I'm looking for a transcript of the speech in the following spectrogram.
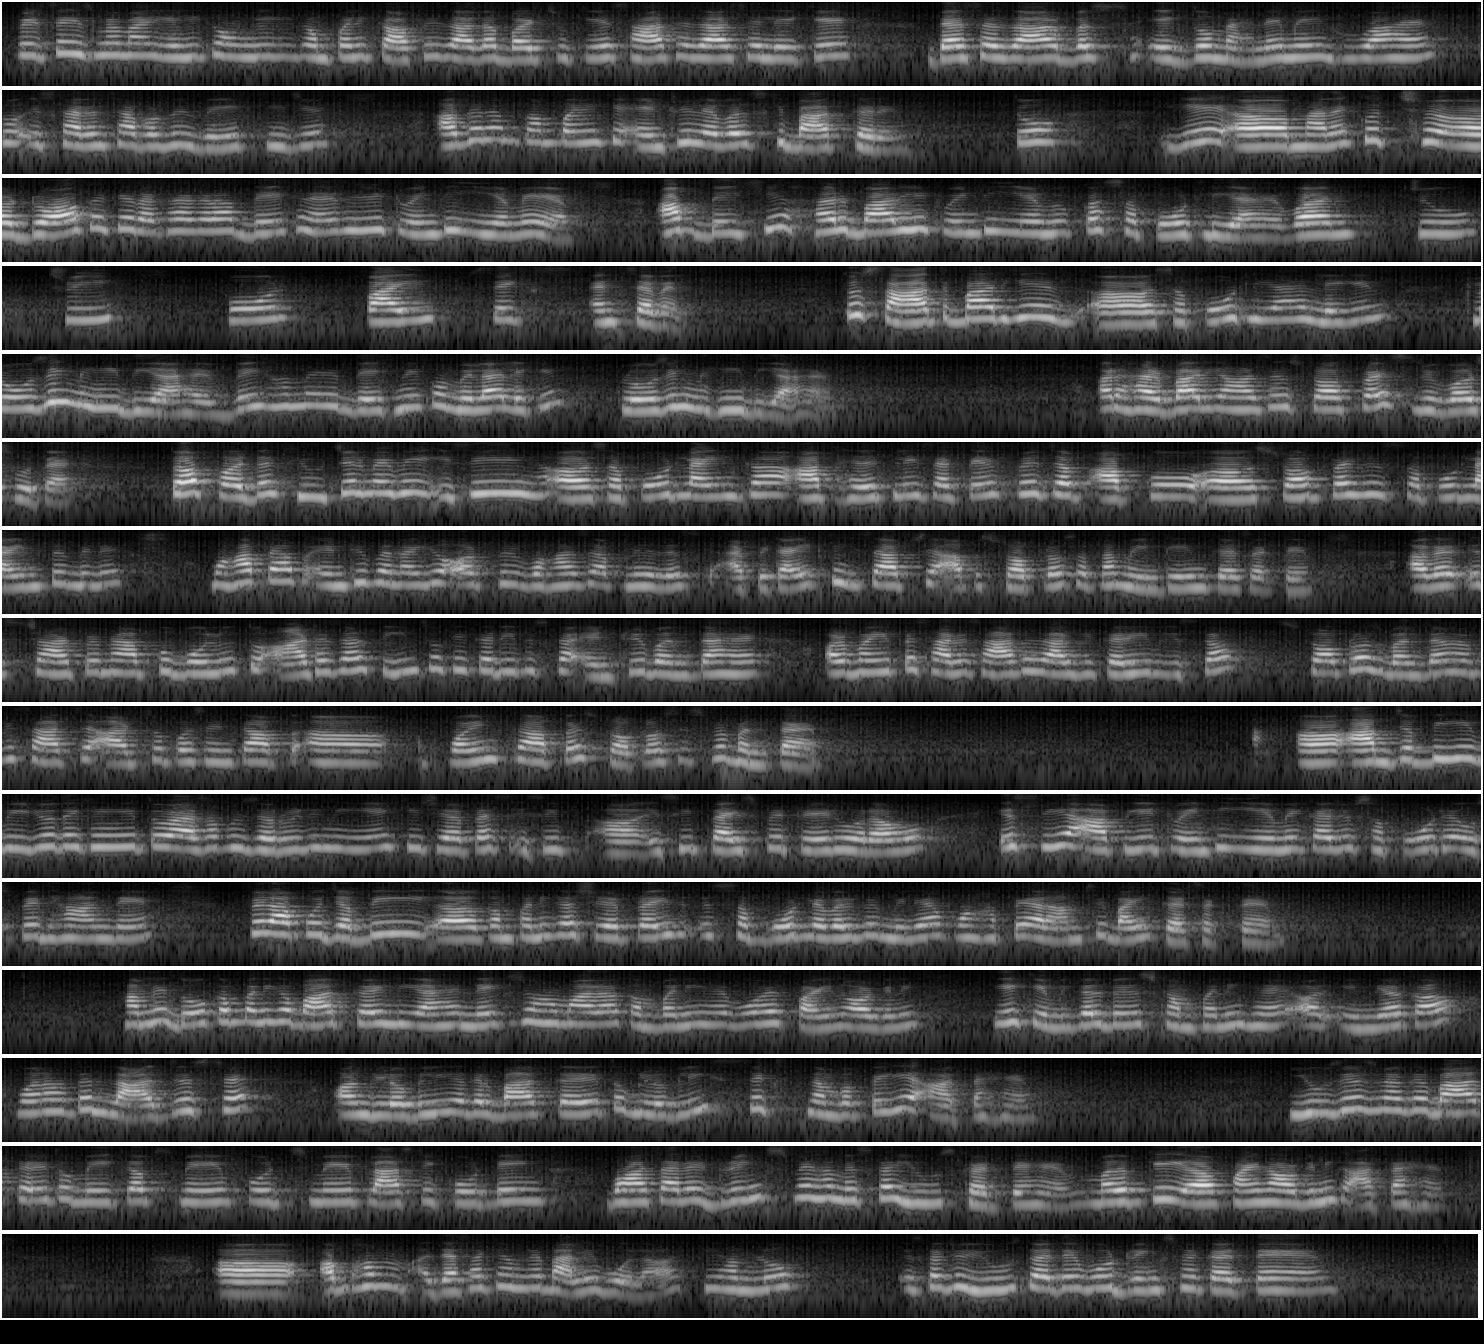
फिर से इसमें मैं यही कहूँगी कि कंपनी काफ़ी ज़्यादा बढ़ चुकी है सात हज़ार से लेके दस हज़ार बस एक दो महीने में ही हुआ है तो इस कारण से आप अभी वेट कीजिए। अगर हम कंपनी के एंट्री लेवल्स की बात करें तो ये आ, मैंने कुछ ड्रॉ करके रखा है अगर आप देख रहे हैं तो ये ट्वेंटी ई है। आप देखिए हर बार ये ट्वेंटी ई का सपोर्ट लिया है। One two three four five six and seven तो सात बार ये सपोर्ट लिया है, लेकिन क्लोजिंग नहीं दिया है। वे हमें देखने को मिला, लेकिन क्लोजिंग नहीं दिया है। और हर बार यहाँ से स्टॉक प्राइस रिवर्स होता है। तो आप फर्दर फ्यूचर में भी इसी सपोर्ट लाइन का आप हेल्प ले सकते हैं। फिर जब आपको स्टॉक प्राइस सपोर्ट लाइन पे मिले, वहाँ पे आप एंट्री बनाइए और फिर वहाँ से अपने रिस्क एपिटाइट के हिसाब से आप स्टॉप लॉस अपना मेंटेन कर सकते हैं। अगर इस चार्ट पे मैं आपको बोलूँ तो 8,300 के करीब इसका एंट्री बनता है और वहीं पे साढ़े सात हज़ार के करीब इसका स्टॉप लॉस बनता है। मतलब सात से आठ सौ परसेंट का पॉइंट का आपका स्टॉप लॉस इसमें बनता है। आ, आप जब भी ये वीडियो देखेंगे तो ऐसा कुछ ज़रूरी नहीं है कि शेयर प्राइस इसी आ, इसी प्राइस पे ट्रेड हो रहा हो। इसलिए आप ये ट्वेंटी ई का जो सपोर्ट है उस पर ध्यान दें। फिर आपको जब भी कंपनी का शेयर प्राइस इस सपोर्ट लेवल पे मिले आप वहाँ पे आराम से बाई कर सकते हैं। हमने दो कंपनी का बात कर लिया है। नेक्स्ट जो हमारा कंपनी है, वो है फाइन ऑर्गेनिक ये केमिकल बेस्ड कंपनी है और इंडिया का वन ऑफ़ द लार्जेस्ट है। और ग्लोबली अगर बात करें तो ग्लोबली सिक्स नंबर पे ये आता है। यूजेस में अगर बात करें तो मेकअप्स में फूड्स में प्लास्टिक कोटिंग बहुत सारे ड्रिंक्स में हम इसका यूज़ करते हैं। मतलब कि फाइन ऑर्गेनिक आता है। अब हम, जैसा कि हमने पहले बोला कि हम लोग इसका जो यूज़ करते हैं, वो ड्रिंक्स में करते हैं।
